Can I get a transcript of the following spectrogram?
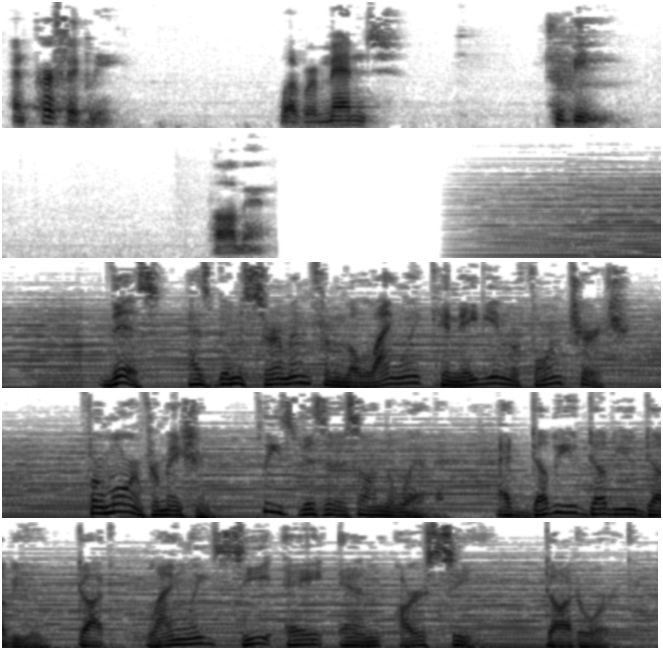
and perfectly what we're meant to be. Amen. This has been a sermon from the Langley Canadian Reformed Church. For more information, please visit us on the web at www.langleycanrc.org.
